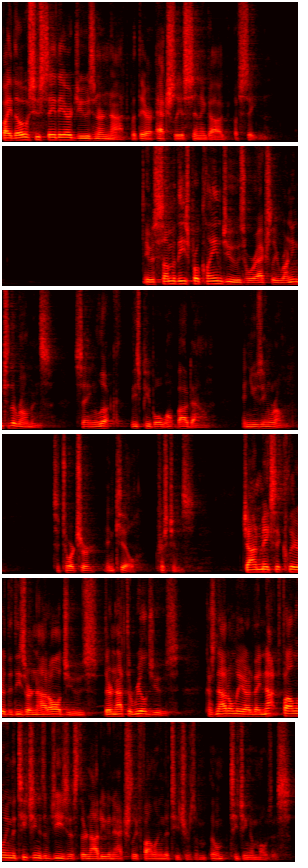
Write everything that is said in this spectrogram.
by those who say they are Jews and are not, but they are actually a synagogue of Satan. It was some of these proclaimed Jews who were actually running to the Romans saying, Look, these people won't bow down and using Rome to torture and kill Christians. John makes it clear that these are not all Jews, they're not the real Jews. Because not only are they not following the teachings of Jesus, they're not even actually following the teachers of, um, teaching of Moses.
